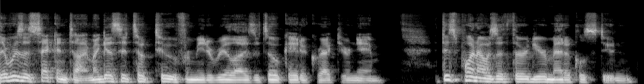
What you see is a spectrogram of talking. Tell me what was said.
There was a second time. I guess it took two for me to realize it's okay to correct your name. At this point, I was a third year medical student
